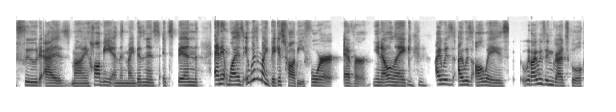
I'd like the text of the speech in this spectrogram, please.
food as my hobby and then my business, it's been and it was it was my biggest hobby forever. You know, like mm-hmm. I was I was always when I was in grad school,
